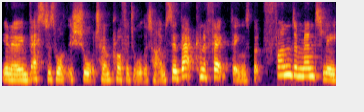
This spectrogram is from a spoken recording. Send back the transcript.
you know investors want this short-term profit all the time. So that can affect things. But fundamentally,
